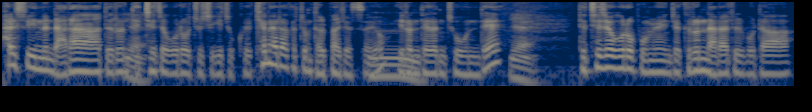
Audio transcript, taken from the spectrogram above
팔 수 있는 나라들은 예. 대체적으로 주식이 좋고요. 캐나다가 좀 덜 빠졌어요. 음. 이런 데는 좋은데 예. 대체적으로 보면 이제 그런 나라들보다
